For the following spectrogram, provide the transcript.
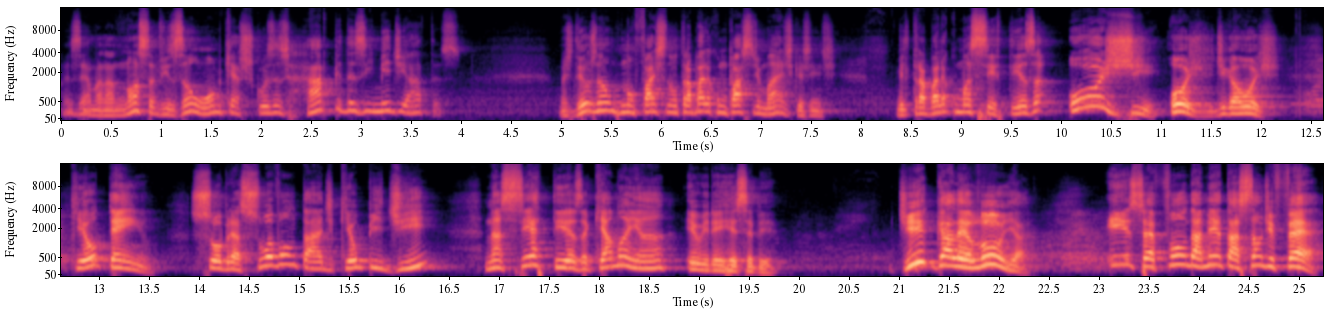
Pois é, mas na nossa visão, o homem quer as coisas rápidas e imediatas. Mas Deus não, não faz, não trabalha com um passo de mágica, gente. Ele trabalha com uma certeza hoje, hoje, diga hoje, que eu tenho sobre a sua vontade que eu pedi, na certeza que amanhã eu irei receber. Diga aleluia! Isso é fundamentação de fé.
